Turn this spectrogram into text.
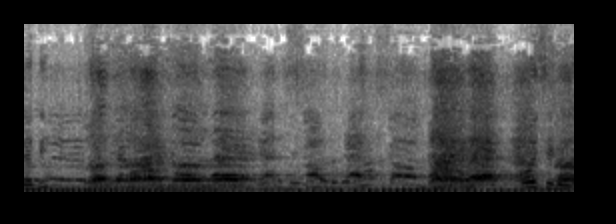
দেখি ওই সেকেন্ড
